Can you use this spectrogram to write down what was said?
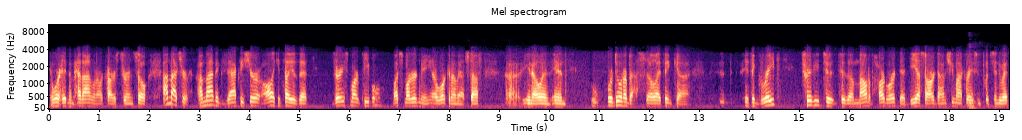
and we're hitting them head on when our cars turn. So I'm not sure. I'm not exactly sure. All I can tell you is that very smart people, much smarter than me, are working on that stuff. Uh, you know, and, and we're doing our best. So I think, uh, it's a great tribute to, to the amount of hard work that DSR, Don Schumacher Racing, puts into it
